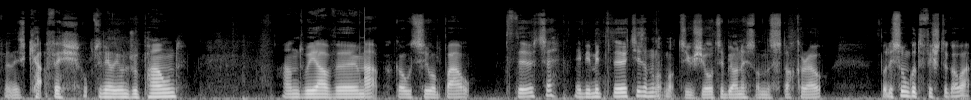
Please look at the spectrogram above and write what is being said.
I think there's catfish up to nearly 100 pound, and we have um, app go to about 30, maybe mid 30s. I'm not not too sure to be honest on the stocker out, but there's some good fish to go at.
